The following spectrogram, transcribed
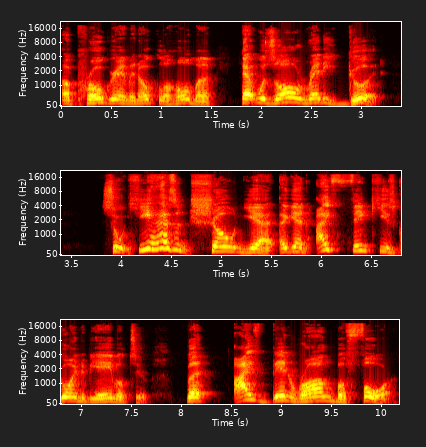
a program in Oklahoma that was already good. So he hasn't shown yet. Again, I think he's going to be able to, but I've been wrong before.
